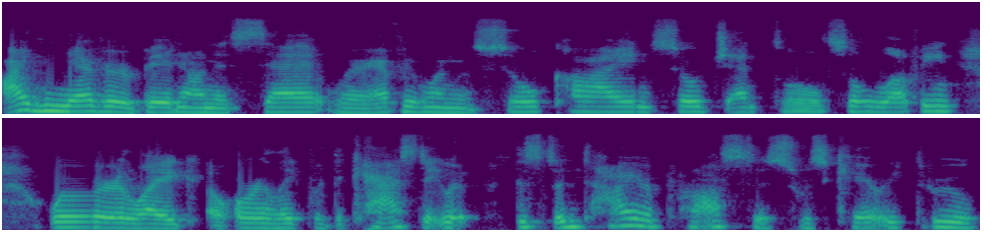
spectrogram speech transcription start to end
I've never been on a set where everyone was so kind, so gentle, so loving, where like or like with the casting, this entire process was carried through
